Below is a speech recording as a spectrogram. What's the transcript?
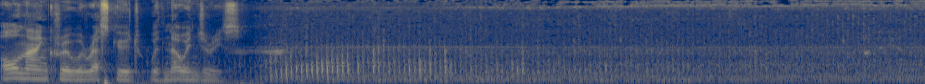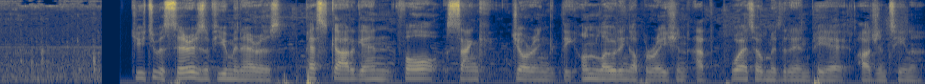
All nine crew were rescued with no injuries. Due to a series of human errors, Pescargen 4 sank during the unloading operation at Puerto Madryn Pier, Argentina.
